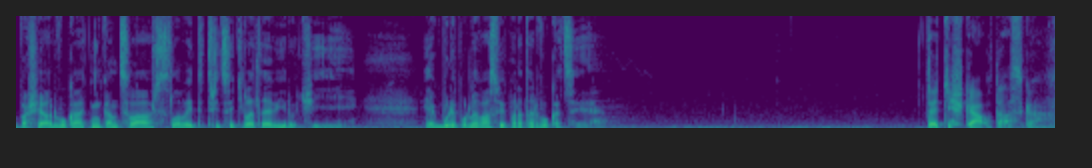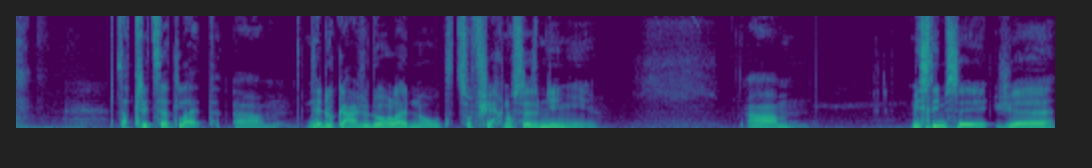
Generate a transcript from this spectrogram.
vaše advokátní kancelář slavit 30-leté výročí, jak bude podle vás vypadat advokacie? To je těžká otázka. Za 30 let um, nedokážu dohlédnout, co všechno se změní. Um, myslím si, že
